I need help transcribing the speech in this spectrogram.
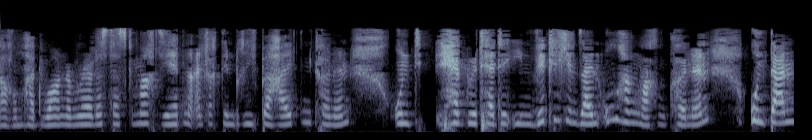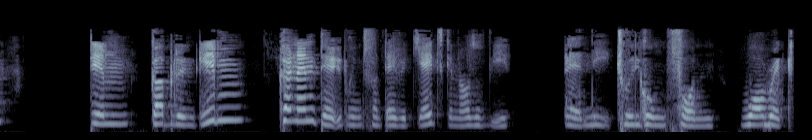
Warum hat Warner Brothers das gemacht? Sie hätten einfach den Brief behalten können und Hagrid hätte ihn wirklich in seinen Umhang machen können und dann dem Goblin geben können, der übrigens von David Yates genauso wie äh, nee, Entschuldigung, von Warwick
